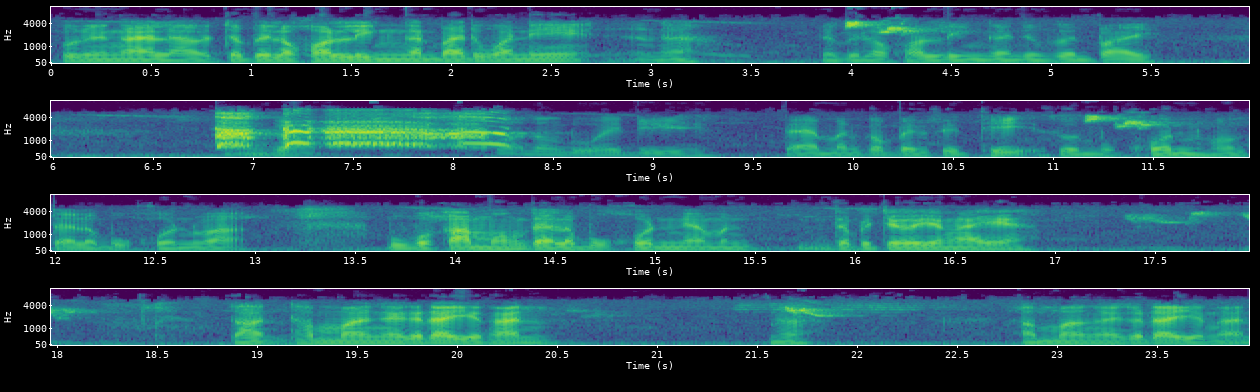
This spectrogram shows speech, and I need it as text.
พูดง่ายๆแล้ว จะเป็นละครลิงกันไปทุกวันนี้นะจะเป็นละครลิงกันจนเกินไป ต้องดูให้ดี แต่มันก็เป็นสิทธิส่วนบุคคลของแต่ละบุคคลว่า บุพกรรมของแต่ละบุคคลเนี่ย มันจะไปเจอยังไงอะทำมาไงก็ได้อย่างนั้น นะทำมาไงก็ได้อย่างนั้น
